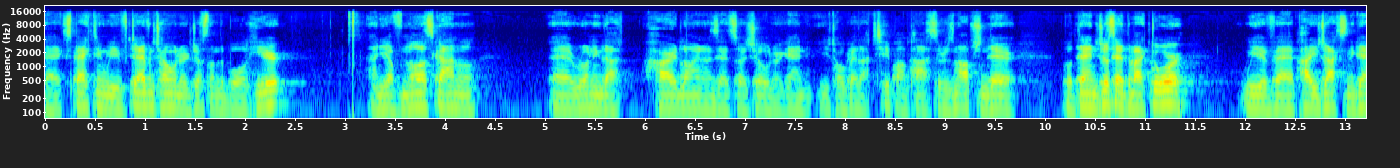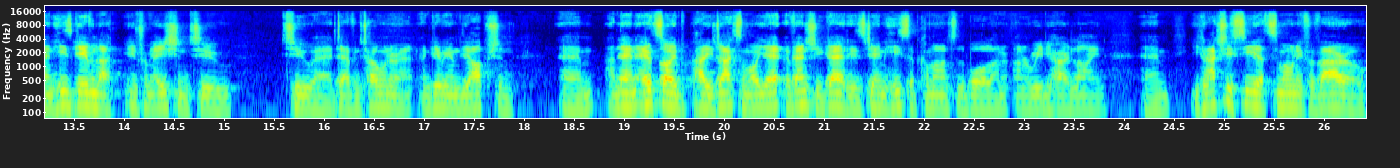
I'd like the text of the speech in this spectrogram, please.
uh, expecting. We have Devin Toner just on the ball here, and you have Niall Scannell uh, running that hard line on his outside shoulder. Again, you talk about that tip on pass, there's an option there. But then just at the back door, we have uh, Paddy Jackson again. He's given that information to to uh, Devin Toner and, giving him the option um, and then outside Paddy Jackson, what you eventually get is Jamie Heaslip coming onto the ball on, on a really hard line. Um, you can actually see that Simone Favaro,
